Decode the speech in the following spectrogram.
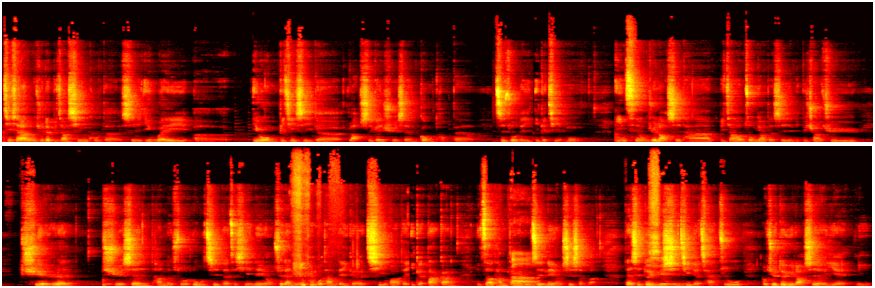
接下来我觉得比较辛苦的是，因为呃，因为我们毕竟是一个老师跟学生共同的制作的一一个节目，因此我觉得老师他比较重要的是，你必须要去确认学生他们所录制的这些内容。虽然你有看过他们的一个企划的一个大纲，你知道他们大概 录制的内容是什么。但是对于实际的产出，我觉得对于老师而言，你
